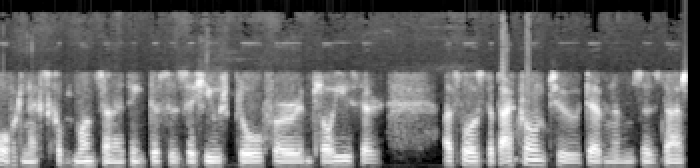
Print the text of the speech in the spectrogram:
over the next couple of months, and I think this is a huge blow for employees. There, I suppose the background to Debenhams is that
